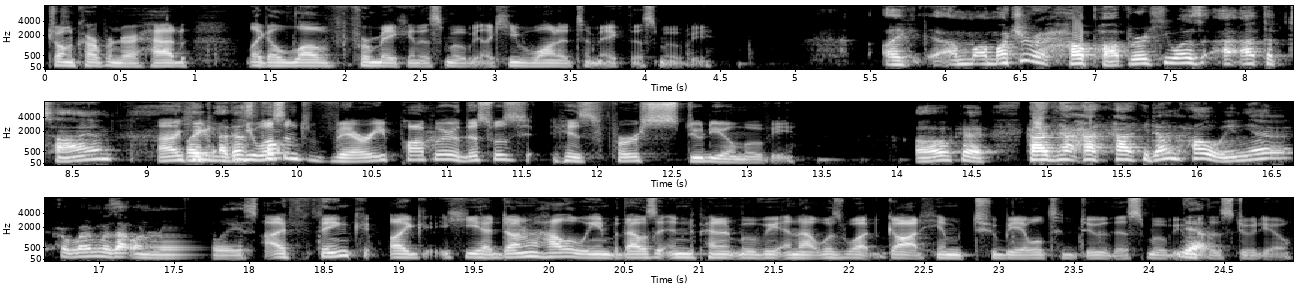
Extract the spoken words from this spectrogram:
John Carpenter had like a love for making this movie. Like he wanted to make this movie. Like I'm, I'm not sure how popular he was at, at the time. Uh, he Like, at this he po- wasn't very popular. This was his first studio movie. Okay, had, had had he done Halloween yet, or when was that one released? I think like he had done Halloween, but that was an independent movie, and that was what got him to be able to do this movie Yeah. with the studio.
